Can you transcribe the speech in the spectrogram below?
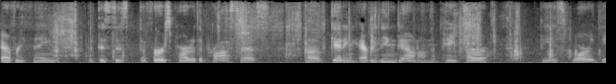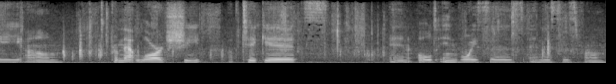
everything, but this is the first part of the process of getting everything down on the paper. These were the, um, from that large sheet of tickets and old invoices, and this is from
